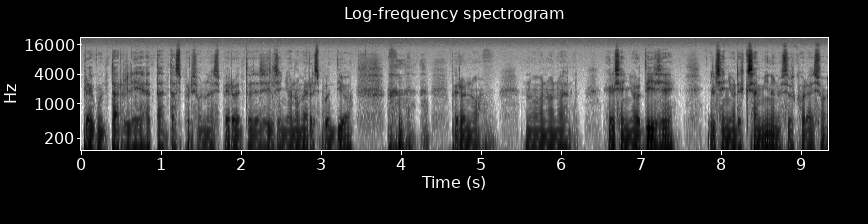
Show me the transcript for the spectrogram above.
preguntarle a tantas personas, pero entonces el Señor no me respondió, pero no, no, no, no, el Señor dice, el Señor examina nuestro corazón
